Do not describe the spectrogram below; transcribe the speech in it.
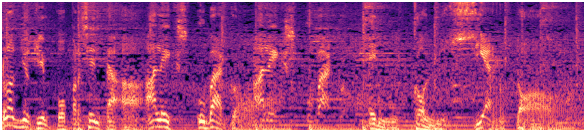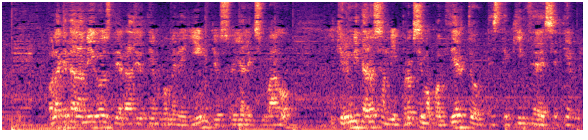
Radio Tiempo presenta a Alex Ubaco. Alex Ubaco. En concierto. Hola, ¿qué tal amigos de Radio Tiempo Medellín? Yo soy Alex Ubago y quiero invitaros a mi próximo concierto este 15 de septiembre.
